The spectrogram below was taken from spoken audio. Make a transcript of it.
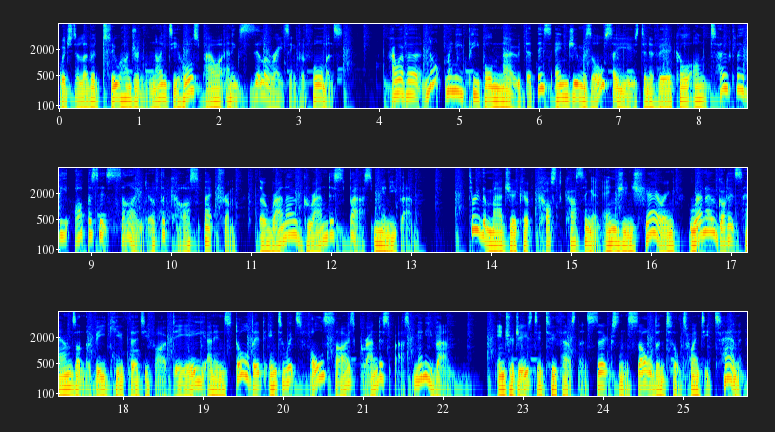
which delivered 290 horsepower and exhilarating performance. However, not many people know that this engine was also used in a vehicle on totally the opposite side of the car spectrum, the Renault Grand Espace minivan. Through the magic of cost cutting and engine sharing, Renault got its hands on the VQ35DE and installed it into its full size Grand Espace minivan. Introduced in 2006 and sold until 2010,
